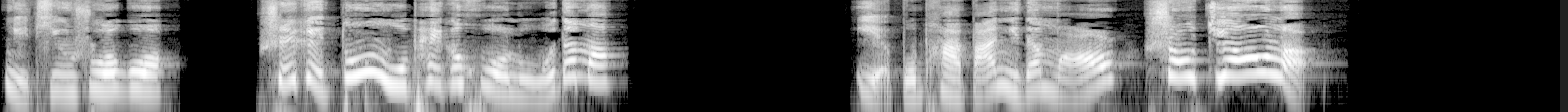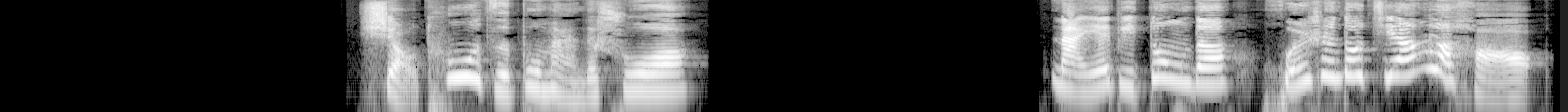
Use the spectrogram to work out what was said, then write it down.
你听说过谁给动物配个火炉的吗？也不怕把你的毛烧焦了。”小兔子不满地说：“那也比冻得浑身都僵了好。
